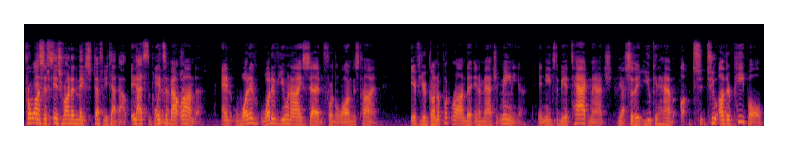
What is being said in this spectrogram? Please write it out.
for once is, it's is Ronda to make Stephanie tap out. it- That's the point. It's about match. Ronda. And what if what if you and I said for the longest time, if you're gonna put Ronda in a match at Mania, it needs to be a tag match, Yes. so that you can have uh, t- two other people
